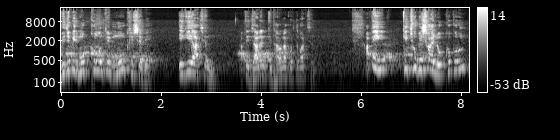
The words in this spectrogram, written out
বিজেপির মুখ্যমন্ত্রী মুখ হিসেবে এগিয়ে আছেন, আপনি জানেন কি ধারণা করতে পারছেন? আপনি কিছু বিষয় লক্ষ্য করুন,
